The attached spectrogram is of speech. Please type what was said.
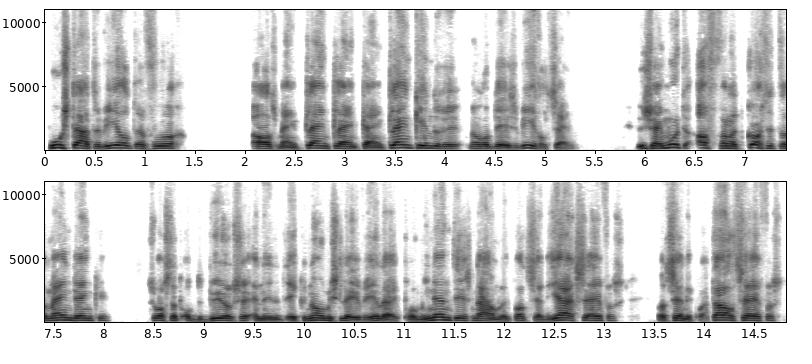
hoe staat de wereld ervoor als mijn klein, klein, klein, kleinkinderen nog op deze wereld zijn? Dus wij moeten af van het korte termijn denken zoals dat op de beurzen en in het economisch leven heel erg prominent is. Namelijk, wat zijn de jaarcijfers? Wat zijn de kwartaalcijfers?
